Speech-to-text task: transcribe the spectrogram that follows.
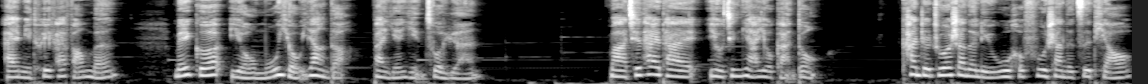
艾米推开房门，梅格有模有样地扮演引座员。马奇太太又惊讶又感动，看着桌上的礼物和附上的字条，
